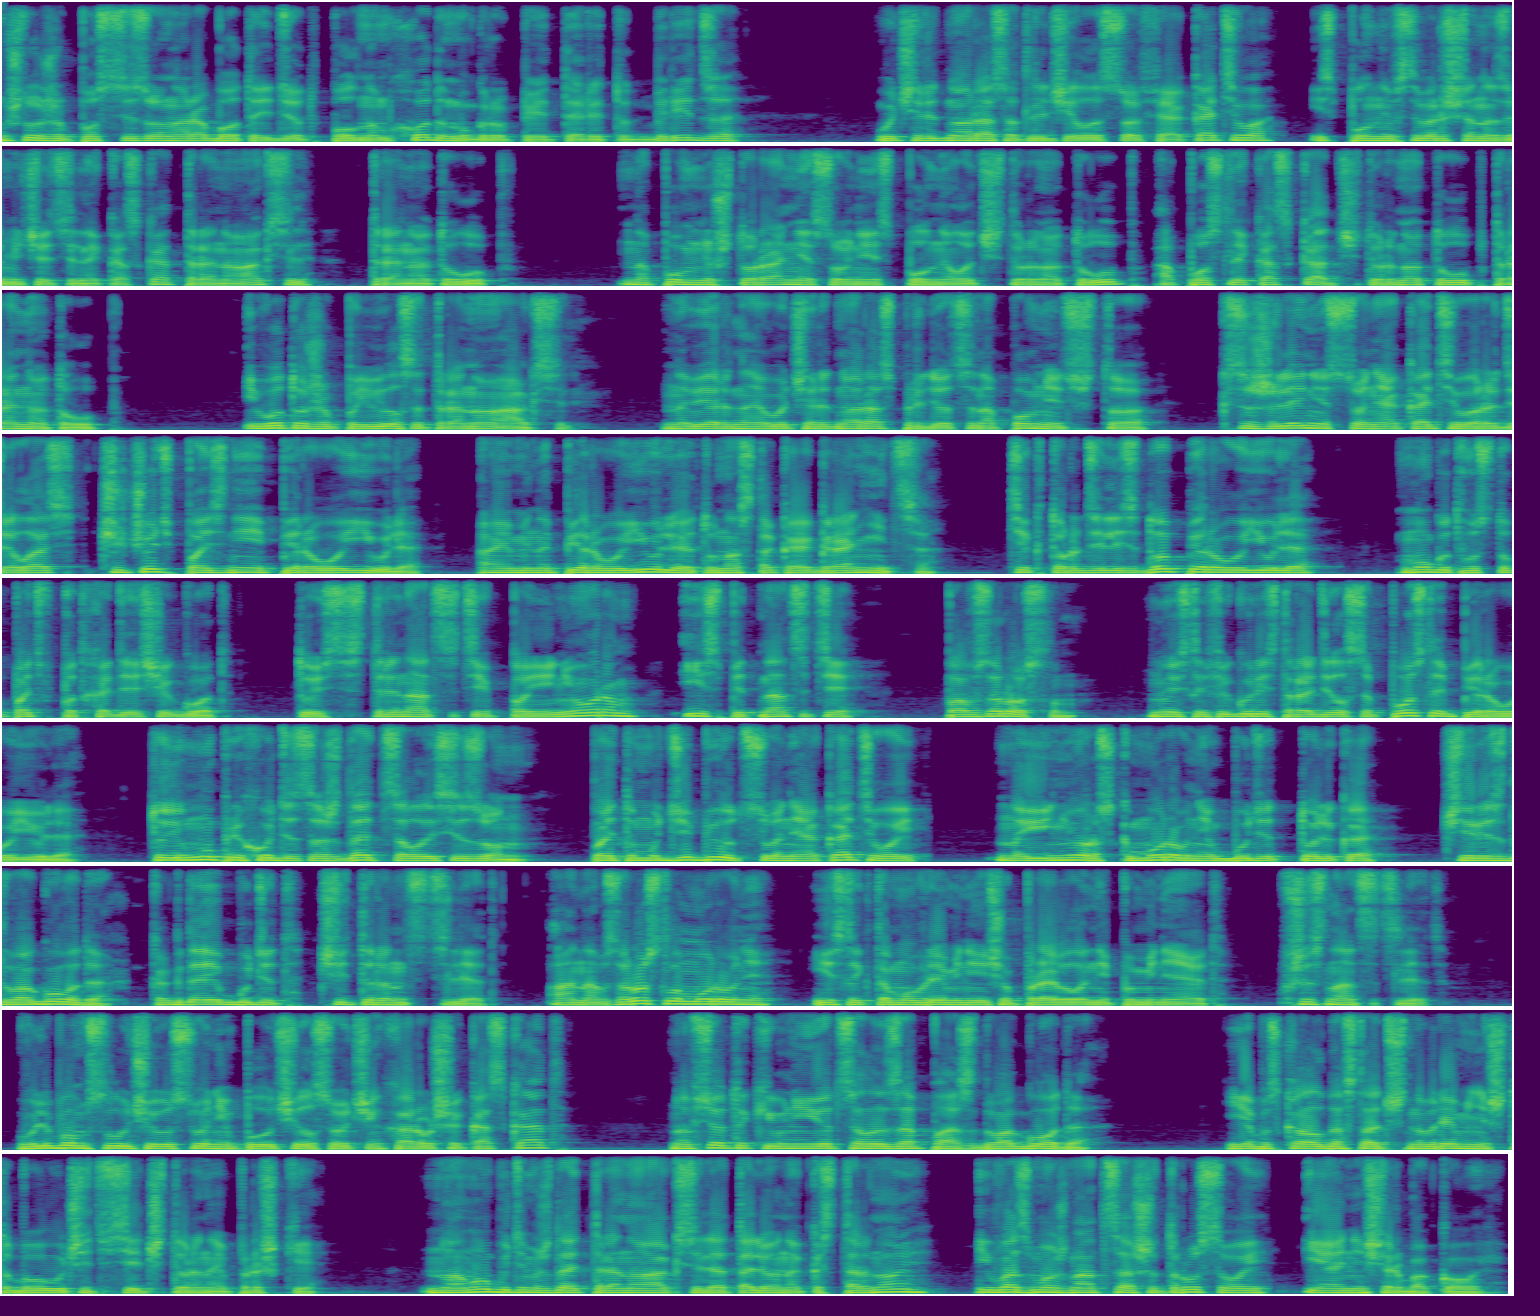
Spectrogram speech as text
Ну что же, постсезонная работа идет полным ходом у группе Этери Тутберидзе. В очередной раз отличилась Софья Акатьева, исполнив совершенно замечательный каскад тройной аксель, тройной тулуп. Напомню, что ранее Соня исполнила четверной тулуп, а после каскад четверной тулуп, тройной тулуп. И вот уже появился тройной аксель. Наверное, в очередной раз придется напомнить, что, к сожалению, Соня Акатьева родилась чуть-чуть позднее 1 июля. А именно 1 июля это у нас такая граница. Те, кто родились до 1 июля, могут выступать в подходящий год. То есть с 13 по юниорам и с 15 по взрослым. Но если фигурист родился после 1 июля, то ему приходится ждать целый сезон. Поэтому дебют Сони Акатьевой на юниорском уровне будет только через два года, когда ей будет 14 лет. А на взрослом уровне, если к тому времени еще правила не поменяют, в 16 лет. В любом случае у Сони получился очень хороший каскад, но все-таки у нее целый запас – два года. Я бы сказал, достаточно времени, чтобы выучить все четверные прыжки. Ну а мы будем ждать тройной аксель от Алены Косторной и, возможно, от Саши Трусовой и Ани Щербаковой.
